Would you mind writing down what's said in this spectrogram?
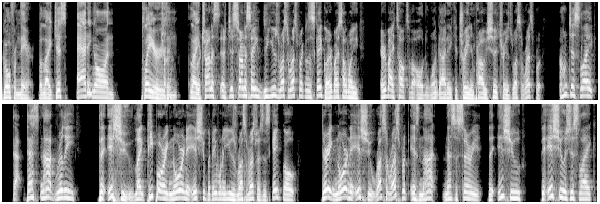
go from there. But like just adding on players try- and like trying to uh, just trying to say to use Russell Westbrook as a scapegoat. Everybody's talking about everybody talks about oh the one guy they could trade and probably should trade is Russell Westbrook. I'm just like that. That's not really the issue. Like people are ignoring the issue, but they want to use Russell Westbrook as a scapegoat. They're ignoring the issue. Russell Westbrook is not necessarily the issue. The issue is just like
